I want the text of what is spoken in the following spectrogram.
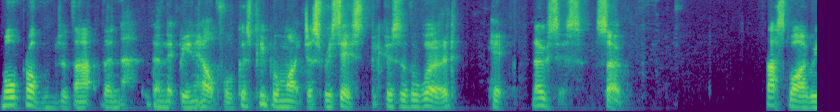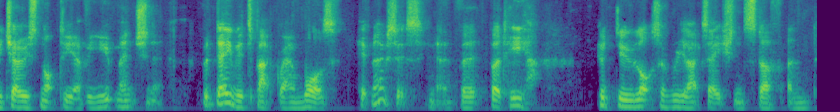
more problems with that than than it being helpful because people might just resist because of the word hypnosis. So that's why we chose not to ever mention it. But David's background was hypnosis, you know, but, but he could do lots of relaxation stuff and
